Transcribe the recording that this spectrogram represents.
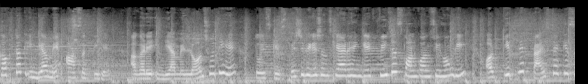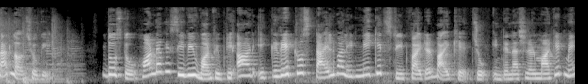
कब तक इंडिया में आ सकती है। अगर ये इंडिया में लॉन्च होती है तो इसके स्पेसिफिकेशंस क्या रहेंगे फीचर्स कौन कौन सी होंगी और कितने प्राइस टैग के साथ लॉन्च होगी। दोस्तों होंडा की CB 150R एक रेट्रो स्टाइल वाली नेकेड स्ट्रीट फाइटर बाइक है जो इंटरनेशनल मार्केट में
